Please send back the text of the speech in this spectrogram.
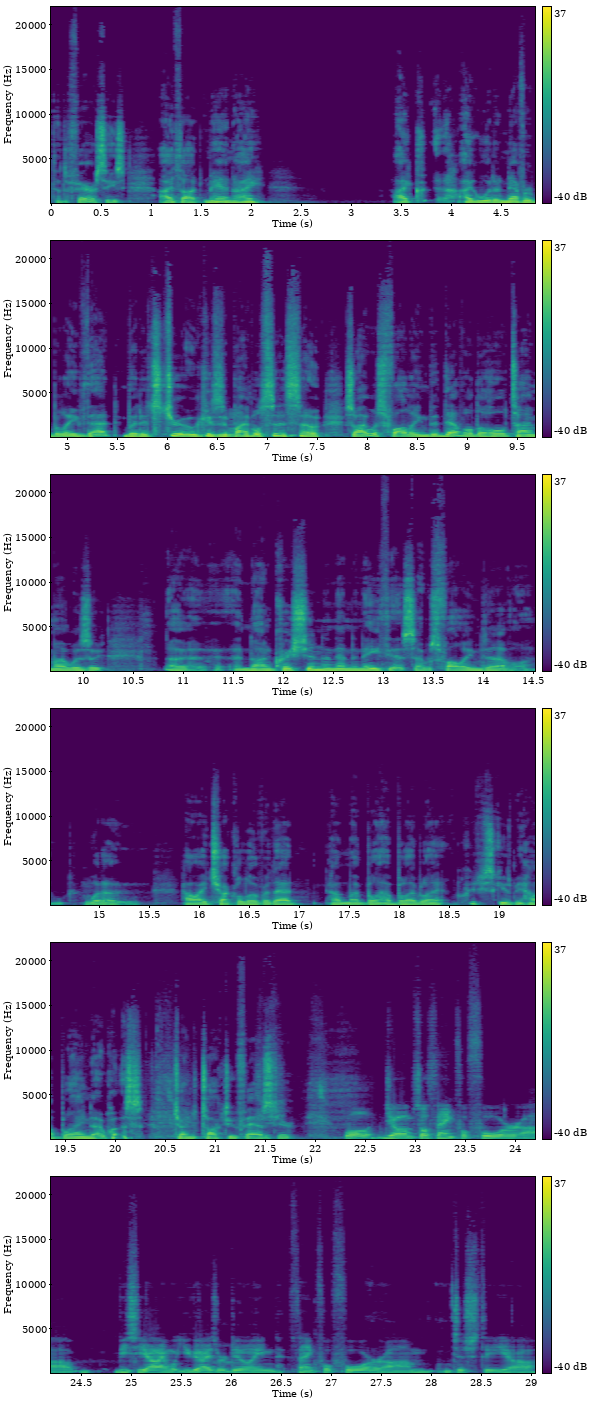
to the Pharisees. I thought, man, I I, I would have never believed that, but it's true because the hmm. Bible says so. So I was following the devil the whole time I was a, a, a non Christian and then an atheist. I was following the devil. Hmm. What a how I chuckled over that. How my blind, blind, blind, excuse me, how blind I was trying to talk too fast here. Well, Joe, I'm so thankful for uh, BCI and what you guys are doing. Thankful for um, just the. Uh,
